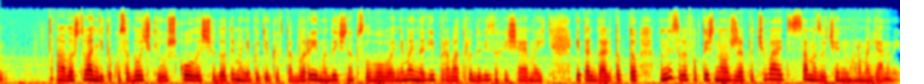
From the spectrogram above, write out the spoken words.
Влаштування діток у садочки, у школи щодо отримання путівки в табори, медичне обслуговування, майнові права, трудові захищаємо їх і так далі. Тобто вони себе фактично вже почувають саме звичайними громадянами.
